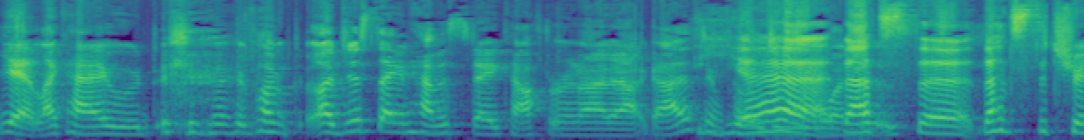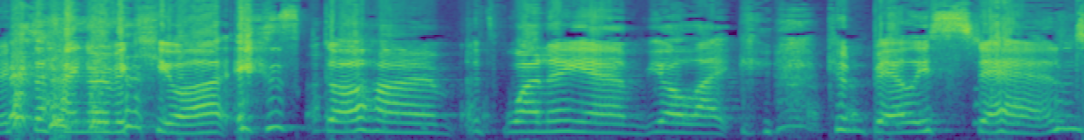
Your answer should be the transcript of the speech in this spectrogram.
yeah, like I would, if I'm, I'm just saying have a steak after a night out, guys. It'll probably do you Yeah, that's the that's the trick. The hangover cure is go home. It's one a.m. You're like can barely stand.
